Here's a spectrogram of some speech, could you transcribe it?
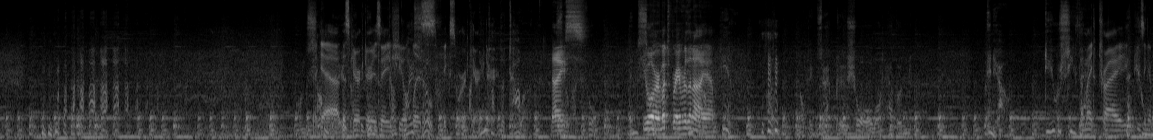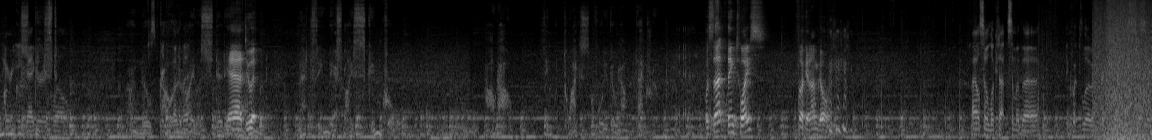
Yeah, this character is a shieldless big sword I character. the tower. Nice. so I thought. Then You are much braver than I am. Here. I'm not exactly sure what happened. Anyhow, do you see that? I that? might try That using a parrying humongous dagger as well. I'm no Just for the fun coward and. I'm a steady Yeah, do it. hand. That thing makes my skin crawl. Now, now, think twice before you go down that road. What's that? Think twice? Fuck it, I'm going. I also looked up some of the equip load rituals. So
